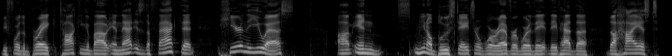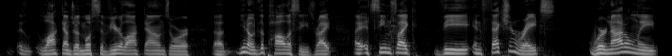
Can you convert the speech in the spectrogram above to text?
before the break talking about, and that is the fact that here in the U.S., um, in you know blue states or wherever where they they've had the the highest uh, lockdowns or the most severe lockdowns or uh, you know the policies right? Uh, it seems like the infection rates were not only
